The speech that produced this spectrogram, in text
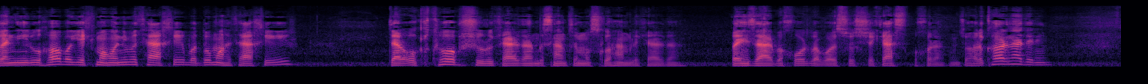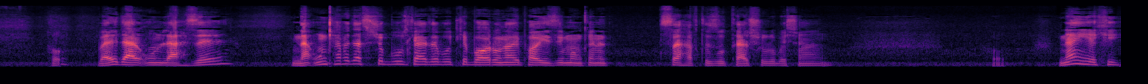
و نیروها با یک ماه و نیم تاخیر با دو ماه تاخیر در اکتبر شروع کردن به سمت مسکو حمله کردن. و این ضربه خورد و باعث شد شکست بخورن اونجا. حالا کار نداریم. خب ولی در اون لحظه نه اون کف دستشو بوز کرده بود که بارونای پاییزی ممکنه سه هفته زودتر شروع بشن. خب. نه یکی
